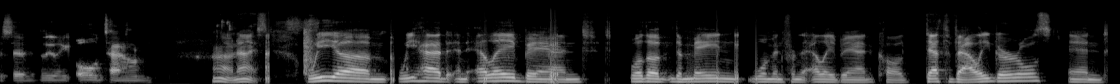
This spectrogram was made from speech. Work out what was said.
specifically like Old Town. Oh, nice. We um we had an LA band. Well, the the main woman from the LA band called Death Valley Girls, and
